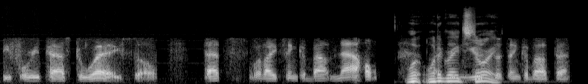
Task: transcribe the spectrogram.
before he passed away. So that's what I think about now. What, what a great story! to think about that.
